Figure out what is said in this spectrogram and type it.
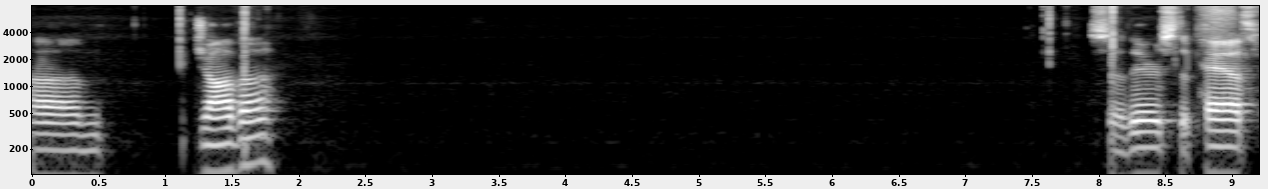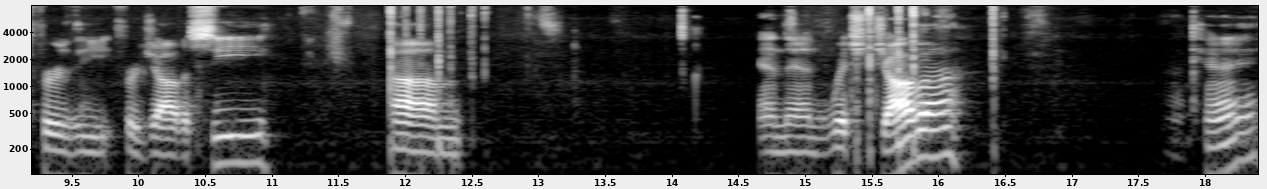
um, Java. So there's the path for the for Java C, um, and then which Java. Okay.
